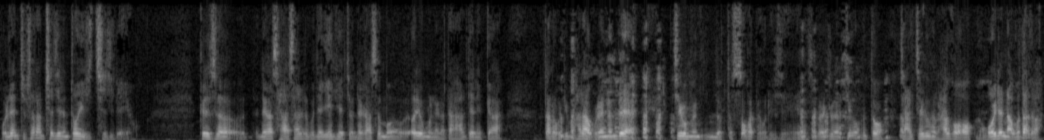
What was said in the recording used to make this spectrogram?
원래는 집사람 체질은 도의 체질이에요. 그래서 내가 살살 그냥 얘기했죠. 내가 가서 뭐 어려운 걸 내가 다 할 테니까 따라오기만 하라고 그랬는데 지금은 또 쏘갔다고 그러지. 그래서 지금은 또 잘 적응을 하고 네. 오히려 나보다가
